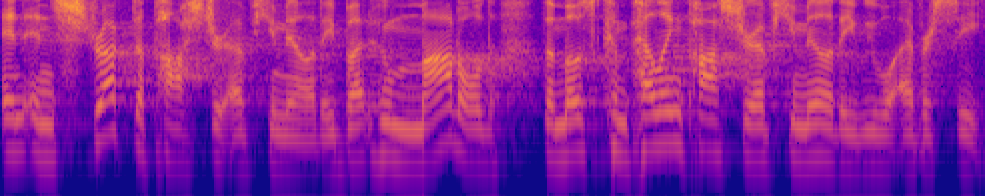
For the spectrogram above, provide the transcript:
and instruct a posture of humility, but who modeled the most compelling posture of humility we will ever see,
